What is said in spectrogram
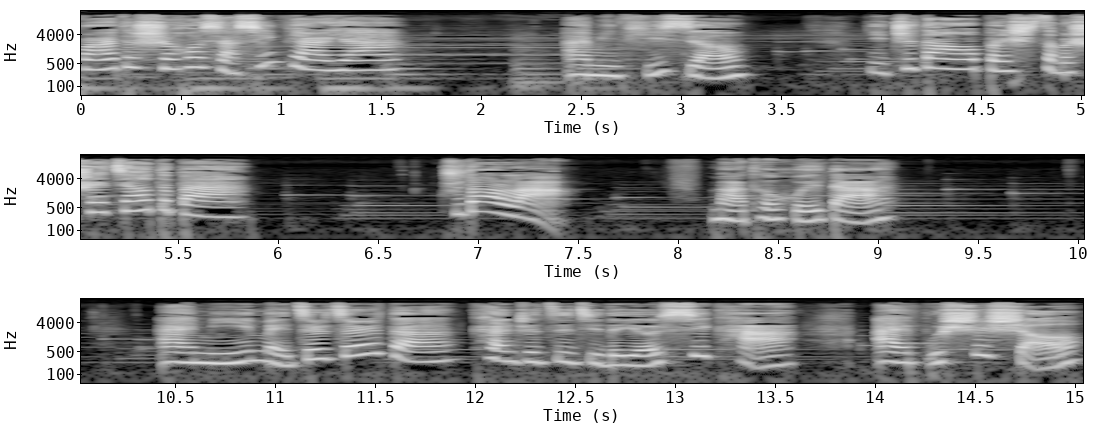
玩的时候小心点儿呀，艾米提醒。你知道本是怎么摔跤的吧？知道啦，马特回答。艾米美滋滋的看着自己的游戏卡，爱不释手。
